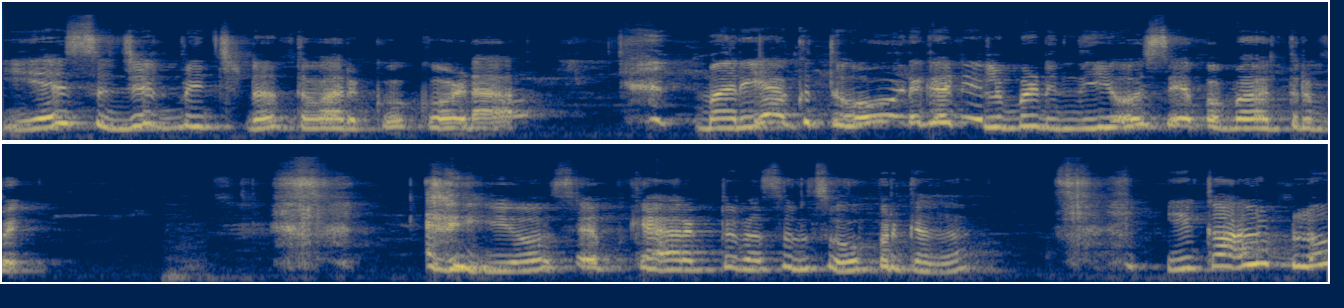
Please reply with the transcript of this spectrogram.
ఏసు జన్మించినంత వరకు కూడా మరియాకు తోడుగా నిలబడింది యోసేపు మాత్రమే. యోసేఫ్ క్యారెక్టర్ అసలు సూపర్ కదా. ఈ కాలంలో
